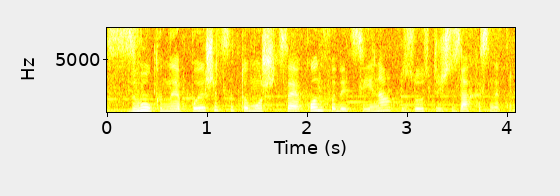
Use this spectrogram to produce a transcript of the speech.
звук не пишеться, тому що це конфіденційна зустріч з захисником.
